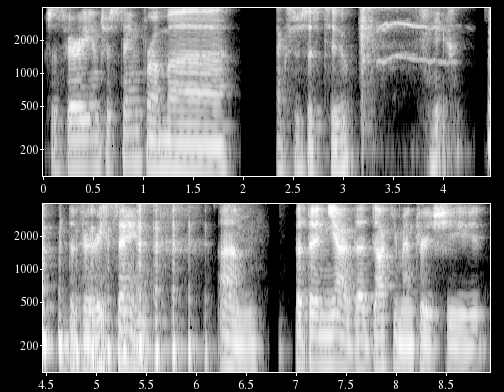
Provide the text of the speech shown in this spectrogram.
which is very interesting. From uh, Exorcist Two, the very same. Um, but then, yeah, the documentary she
